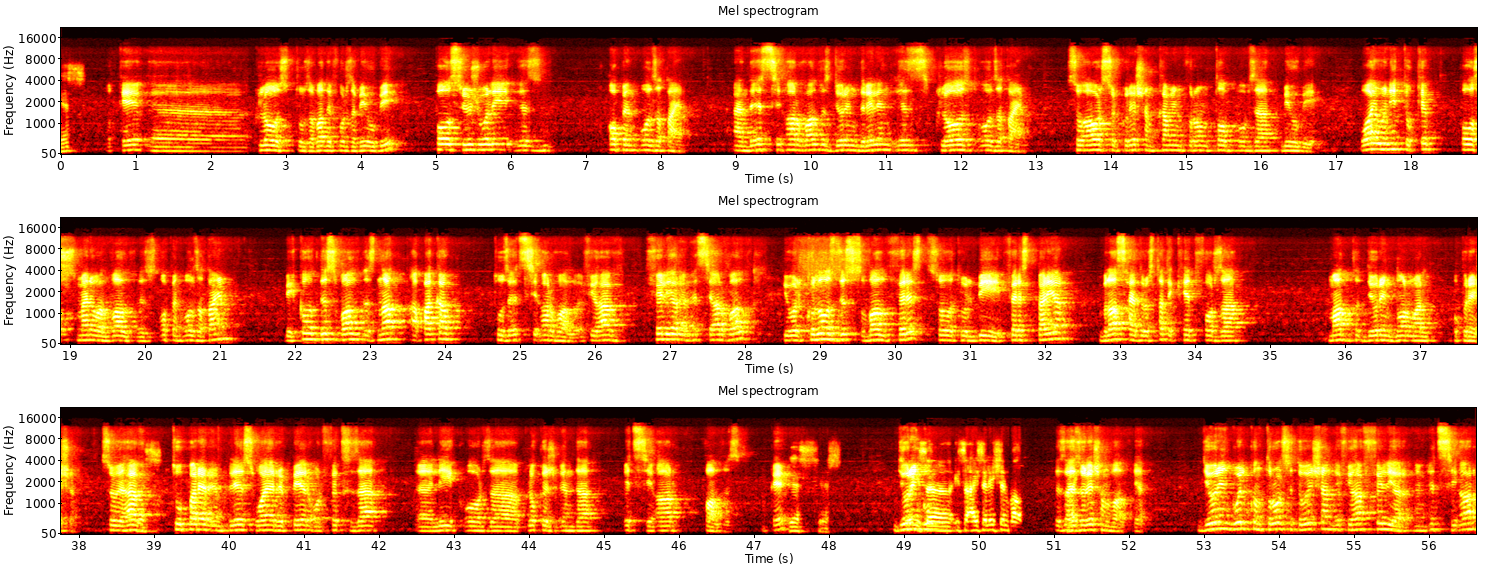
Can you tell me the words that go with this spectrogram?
Yes. okay, uh, close to the body for the BOB. Pulse usually is open all the time, and the HCR valves during drilling is closed all the time. So our circulation coming from top of the BOB. Why we need to keep post manual valve is open all the time? Because this valve is not a backup to the HCR valve. If you have failure in HCR valve, you will close this valve first, so it will be first barrier plus hydrostatic head for the mud during normal operation. So you have Yes. two barrier in place while repair or fix the uh, leak or the blockage in the HCR valves. Okay. Yes. Yes. So During it's a it's an isolation valve. It's right? isolation valve, yeah. During well control situation, if you have failure in HCR,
